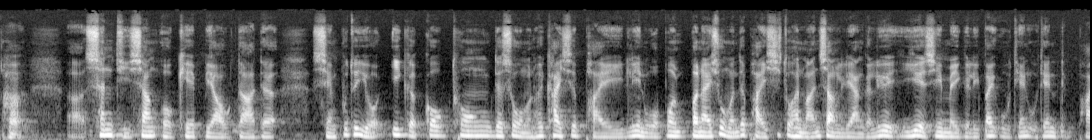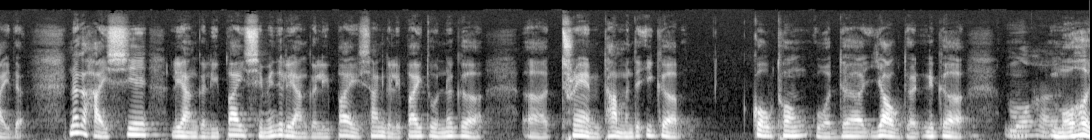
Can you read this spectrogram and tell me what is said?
哈、嗯。呃，身体上 OK 表达的，全部都有一个沟通的时候，我们会开始排练。我本本来是我们的排戏都很蛮长，两个月也是每个礼拜五天五天排的。那个还是两个礼拜前面的两个礼拜三个礼拜多那个呃 train 他们的一个沟通，我的要的那个磨合磨合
